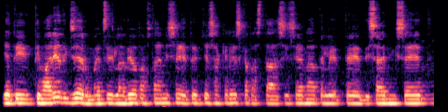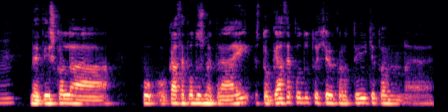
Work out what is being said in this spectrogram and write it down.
Γιατί τη Μαρία την ξέρουμε, έτσι, δηλαδή όταν φτάνει σε τέτοιες ακραίες καταστάσεις, σε ένα τελε- τε- deciding set με δύσκολα που ο κάθε πόντος μετράει, στον κάθε πόντο το χειροκροτεί και τον, ε,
